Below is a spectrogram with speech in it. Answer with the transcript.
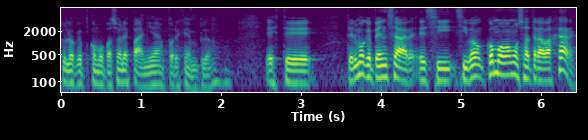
lo que, como pasó en España, por ejemplo, este, tenemos que pensar eh, si, cómo vamos a trabajar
